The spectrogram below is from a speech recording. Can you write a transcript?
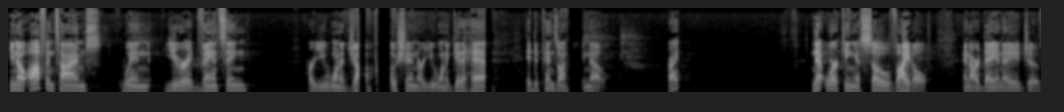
You know, oftentimes when you're advancing or you want a job promotion or you want to get ahead, it depends on who you know, right? Networking is so vital in our day and age of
